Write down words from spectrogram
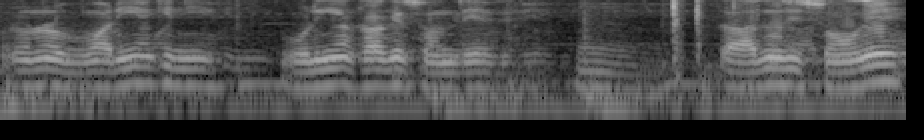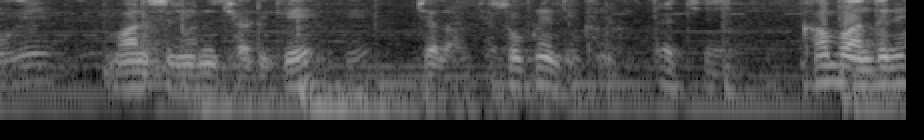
ਪਰ ਉਹਨਾਂ ਨੂੰ ਬਿਮਾਰੀਆਂ ਕਿੰਨੀਆਂ ਗੋਲੀਆਂ ਖਾ ਕੇ ਸੌਂਦੇ ਆ ਫਿਰ। ਹੂੰ। ਰਾਤ ਨੂੰ ਅਸੀਂ ਸੌਂ ਗਏ ਮਨ ਸਰੀਰ ਨੂੰ ਛੱਡ ਕੇ ਚਲਾ ਸੁਪਨੇ ਦੇਖਣਾ। ਅੱਛਾ ਜੀ। ਅੱਖਾਂ ਬੰਦ ਨੇ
